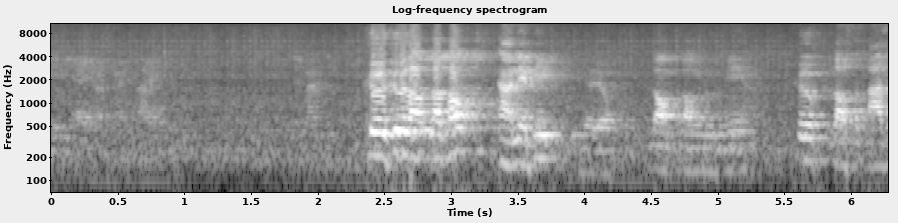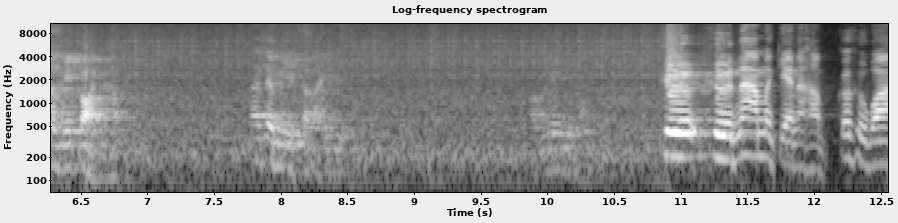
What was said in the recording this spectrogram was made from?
API กับไลน์ใช่ไหมคือคือเราเราต้องอ่าเนี่ยพี่เดี๋ยวเดี๋ยวลองลองดูนี่คือเราสตาร์ทตรงนี้ก่อนนะครับ น่าจะมีสไลด์อยู่เอาไม่มี คือคือหน้าเมื่อกี้นะครับก็คือว่า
